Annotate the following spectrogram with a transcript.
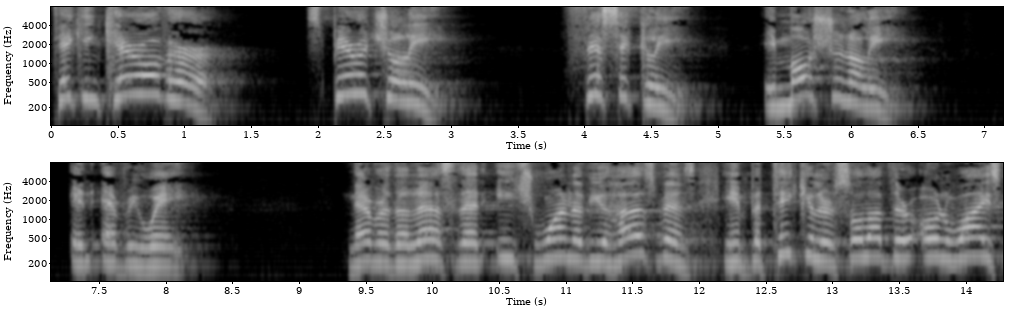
Taking care of her spiritually, physically, emotionally, in every way. Nevertheless, let each one of you husbands in particular so love their own wives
